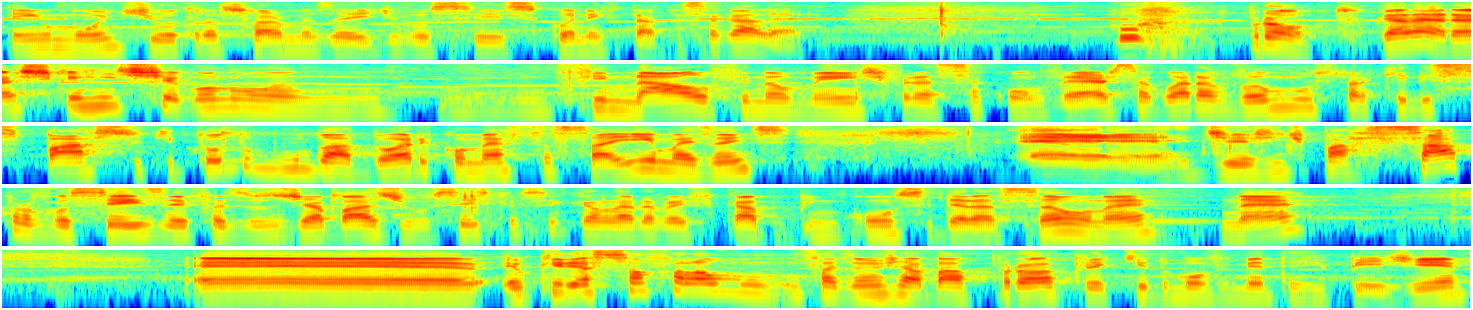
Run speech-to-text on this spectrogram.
tem um monte de outras formas aí de você se conectar com essa galera. Uh, pronto, galera, acho que a gente chegou num, num final finalmente para essa conversa. Agora vamos para aquele espaço que todo mundo adora e começa a sair, mas antes é, de a gente passar para vocês aí fazer os jabás de vocês, que eu sei que a galera vai ficar em consideração, né? Né? É, eu queria só falar um, fazer um jabá próprio aqui do movimento RPG.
